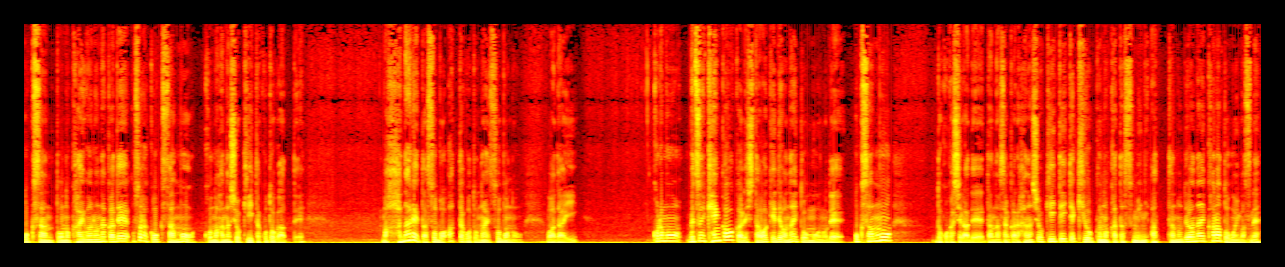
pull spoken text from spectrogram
奥さんとの会話の中で、おそらく奥さんもこの話を聞いたことがあって、まあ、離れた祖母、会ったことない祖母の話題。これも別に喧嘩別れしたわけではないと思うので、奥さんもどこかしらで旦那さんから話を聞いていて記憶の片隅にあったのではないかなと思いますね。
